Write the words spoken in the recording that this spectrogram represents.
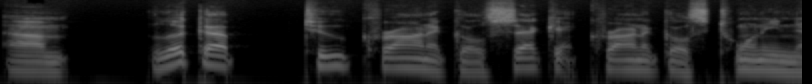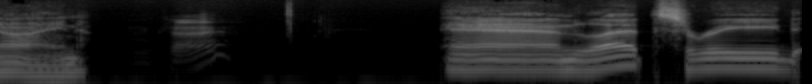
Um, look up two Chronicles, Second Chronicles twenty nine, okay. and let's read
